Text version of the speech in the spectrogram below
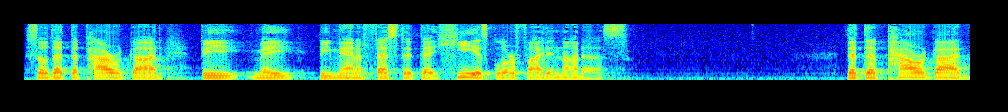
so that the power of God be, may be manifested, that he is glorified and not us. that the power of God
